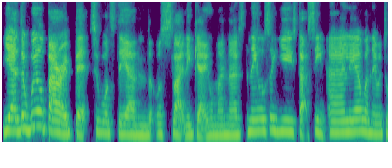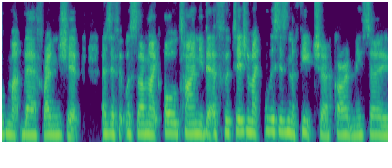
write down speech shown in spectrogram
Yeah, the wheelbarrow bit towards the end was slightly getting on my nerves. And they also used that scene earlier when they were talking about their friendship as if it was some like old timey bit of footage. I'm like, well, this is in the future currently. So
